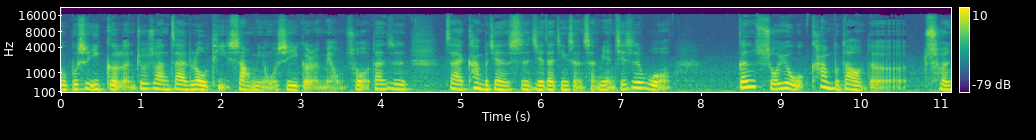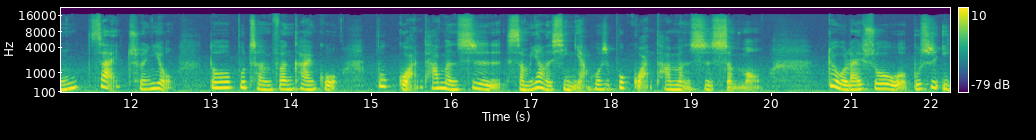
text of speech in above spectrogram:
我不是一个人，就算在肉体上面我是一个人没有错，但是在看不见的世界，在精神层面，其实我跟所有我看不到的存在存有。都不曾分开过，不管他们是什么样的信仰，或是不管他们是什么，对我来说，我不是一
